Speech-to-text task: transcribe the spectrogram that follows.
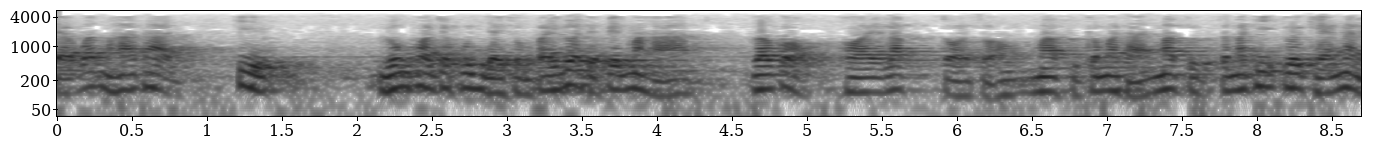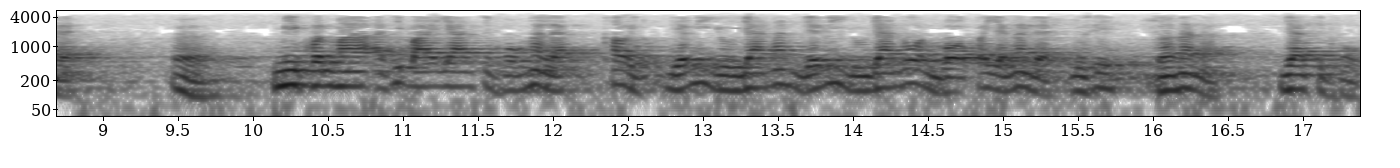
จากวัดมหาธาตุที่หลวงพ่อเจ้าคุณใหญ่ส่งไปเรื่อยแต่เป็นมหา เราก็คอยรับต่อสองมาฝึกกรรมฐานมาฝึกสมาธิตัวแข็งนั่นแหละ เออ มีคนมาอธิบายยานสิบหกนั่นแหละ เข้าเดี๋ยวนี้อยู่ยานนั่นเดี๋ยวนี้อยู่ยานโน้นบอกไปอย่างนั้นแหละดูสิตอนนั้นอะยานสิบหก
